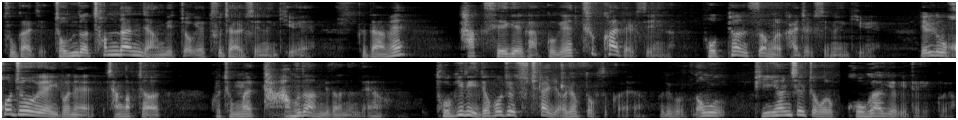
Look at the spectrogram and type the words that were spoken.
두 가지, 좀 더 첨단 장비 쪽에 투자할 수 있는 기회, 그 다음에 각 세계 각국에 특화될 수 있는 보편성을 가질 수 있는 기회. 예를 들면 호주에 이번에 장갑차 그 정말 다 아무도 안 믿었는데요. 독일이 이제 호주에 수출할 여력도 없을 거예요. 그리고 너무 비현실적으로 고가격이 되어 있고요.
